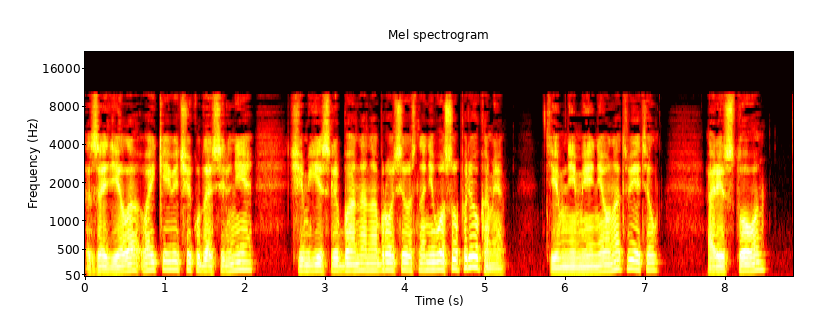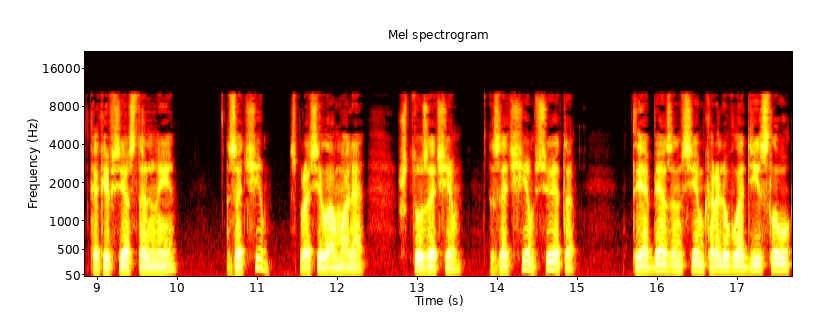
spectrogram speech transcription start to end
задело Вайкевича куда сильнее, чем если бы она набросилась на него с упреками. Тем не менее он ответил. «Арестован, как и все остальные». «Зачем?» — спросила Амаля. «Что зачем? Зачем все это? Ты обязан всем королю Владиславу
